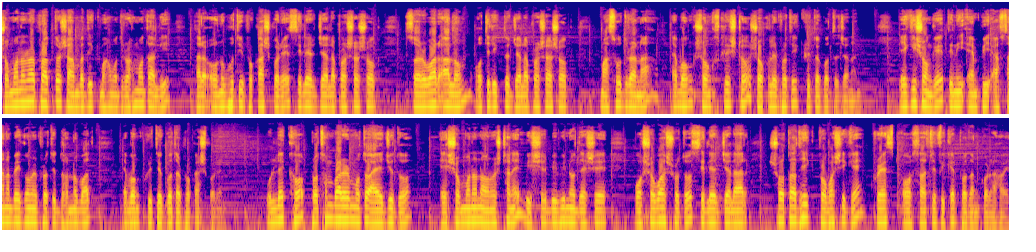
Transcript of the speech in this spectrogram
সম্মাননাপ্রাপ্ত সাংবাদিক মোহাম্মদ রহমত আলী তার অনুভূতি প্রকাশ করে সিলেট জেলা প্রশাসক সরওয়ার আলম, অতিরিক্ত জেলা প্রশাসক মাসুদ রানা এবং সংশ্লিষ্ট সকলের প্রতি কৃতজ্ঞতা জানান। একই সঙ্গে তিনি এমপি আফসানা বেগমের প্রতি ধন্যবাদ এবং কৃতজ্ঞতা প্রকাশ করেন। উল্লেখ্য, প্রথমবারের মতো আয়োজিত এই সম্মাননা অনুষ্ঠানে বিশ্বের বিভিন্ন দেশে বসবাসরত সিলেট জেলার শতাধিক প্রবাসীকে ক্রেস্ট ও সার্টিফিকেট প্রদান করা হয়।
